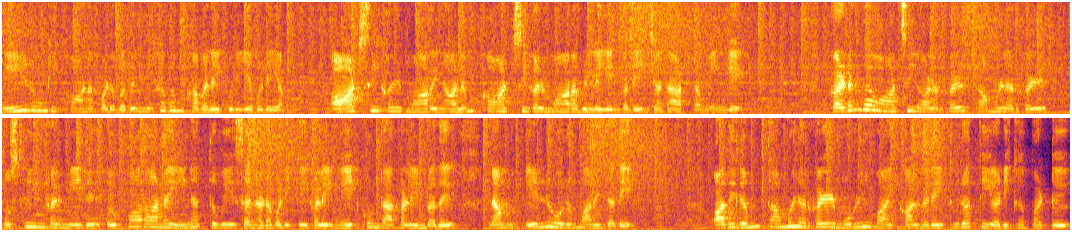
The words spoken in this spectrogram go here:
மேலோங்கி காணப்படுவது மிகவும் கவலைக்குரிய விடயம். ஆட்சிகள் மாறினாலும் காட்சிகள் மாறவில்லை என்பதே ஜதார்த்தம் இங்கே. கடந்த ஆட்சியாளர்கள் தமிழர்கள் முஸ்லிம்கள் மீது எவ்வாறான இனத்துவேச நடவடிக்கைகளை மேற்கொண்டார்கள் என்பது நம் எல்லோரும் அறிந்ததே. அதிலும் தமிழர்கள் முள்ளிவாய்க்கால் வரை துரத்தி அடிக்கப்பட்டு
